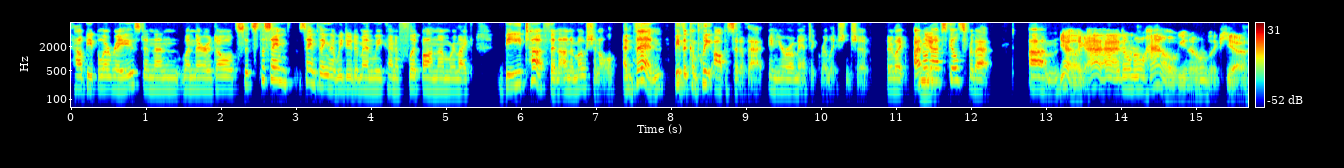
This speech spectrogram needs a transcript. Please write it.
how people are raised and then when they're adults it's the same same thing that we do to men. We kind of flip on them. We're like be tough and unemotional and then be the complete opposite of that in your romantic relationship. They're like i don't yeah. have skills for that. Um yeah like I, I don't know how you know like yeah.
